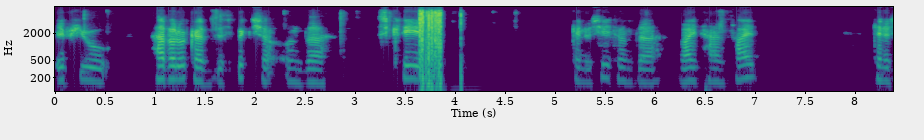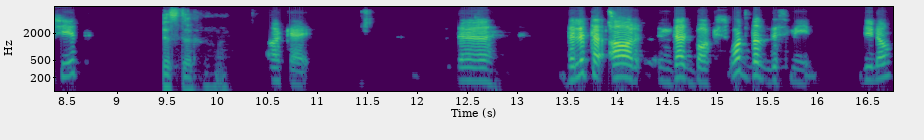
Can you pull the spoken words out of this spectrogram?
if you have a look at this picture on the screen, can you see it on the right hand side? Can you see it? Yes, doctor. Okay. The, the letter R in that box, what does this mean? Do you know?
